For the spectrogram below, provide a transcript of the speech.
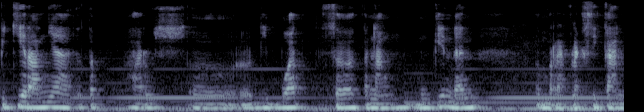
pikirannya tetap harus uh, dibuat setenang mungkin dan merefleksikan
